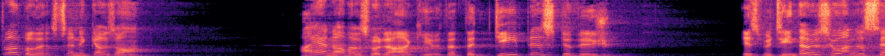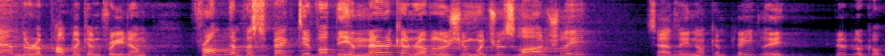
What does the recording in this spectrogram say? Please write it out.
globalists, and it goes on. I and others would argue that the deepest division is between those who understand the Republican freedom from the perspective of the American Revolution, which was largely, sadly not completely, biblical,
